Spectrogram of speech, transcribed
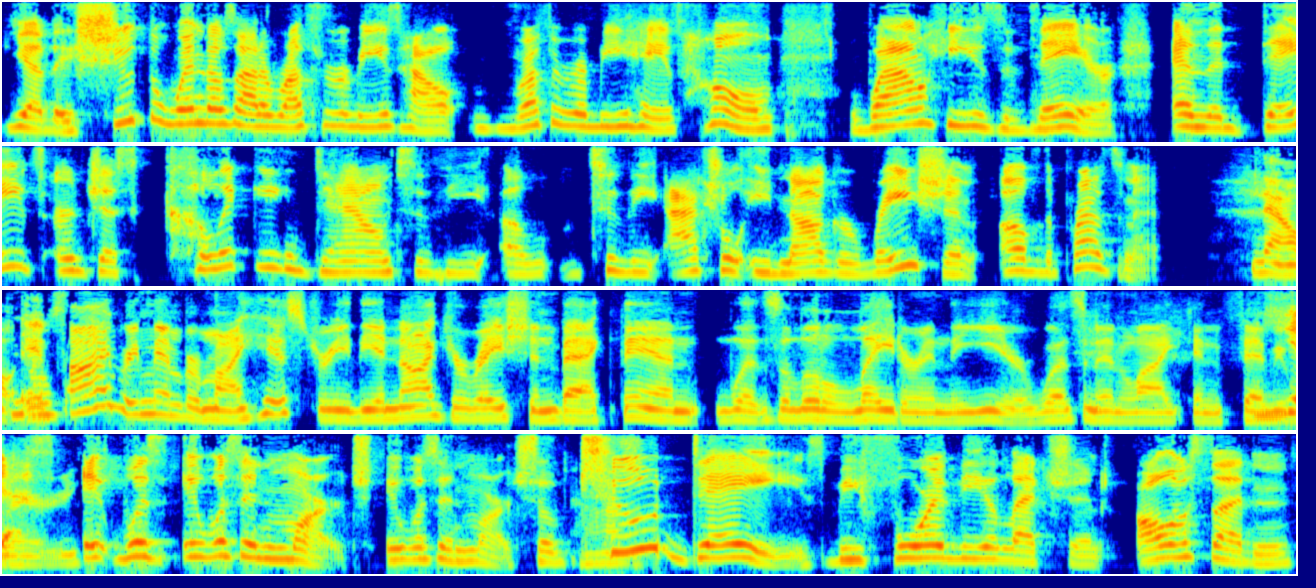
yeah, they shoot the windows out of Rutherford B's house, Rutherford B. Hayes' home while he's there, and the dates are just clicking down to the uh, to the actual inauguration of the president. Now, no. if I remember my history, the inauguration back then was a little later in the year, wasn't it? Like in February. Yes, it was. It was in March. It was in March. So uh-huh. two days before the election, all of a sudden,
